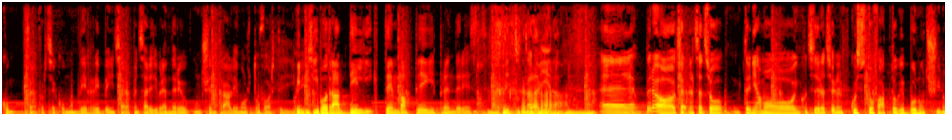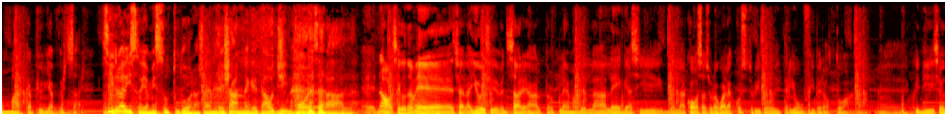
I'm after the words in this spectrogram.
com- cioè, forse converrebbe iniziare a pensare di prendere un centrale molto forte di difesa. Quindi tipo tra Delict e Mbappé chi prenderesti? per tutta la vita. Eh, però, cioè, nel senso, teniamo in considerazione questo fatto che Bonucci non marca più gli avversari. Sì, però hai visto che ha messo il tutore, cioè Emre Can che da oggi in poi sarà... al- Eh, no, secondo me cioè, la Juve ci deve pensare al problema della legacy, della cosa sulla quale ha costruito i trionfi per otto anni. Quindi se-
